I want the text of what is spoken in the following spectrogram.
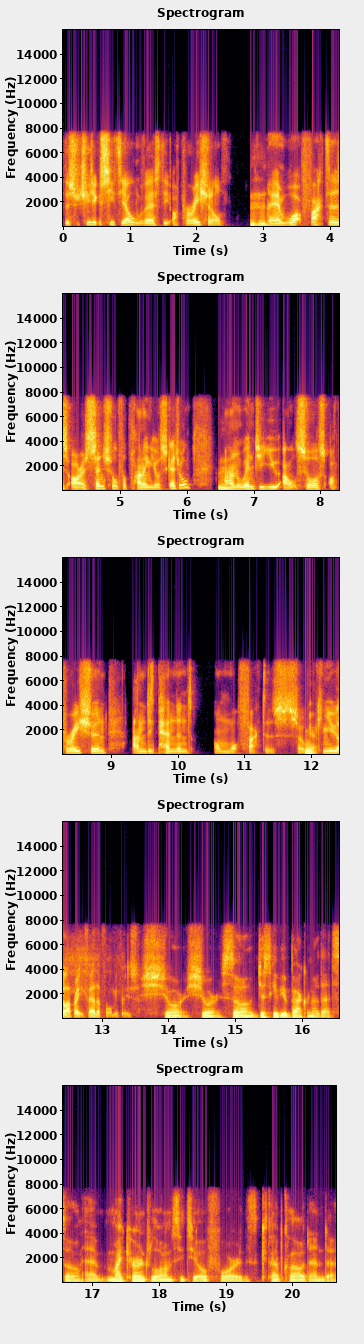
the strategic CTO versus the operational. Mhm. And what factors are essential for planning your schedule? Mm. And when do you outsource operation and dependent on what factors? So Yeah. can you elaborate further for me, please? Sure, sure. So just to give you a background of that, so uh, my current role, I'm CTO for this Kitab Cloud, and uh,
